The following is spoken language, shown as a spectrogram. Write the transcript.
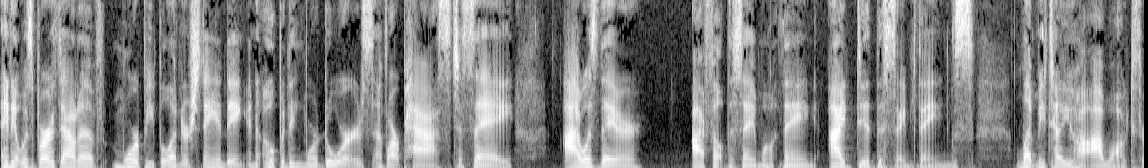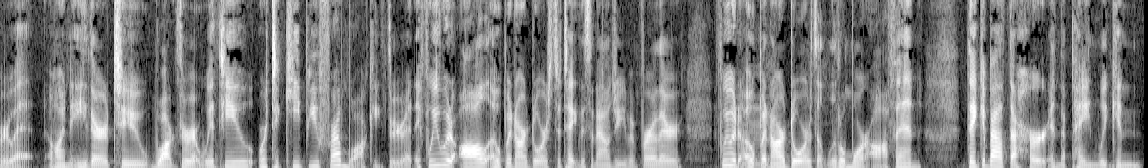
And it was birthed out of more people understanding and opening more doors of our past to say, I was there. I felt the same thing. I did the same things. Let me tell you how I walked through it on either to walk through it with you or to keep you from walking through it. If we would all open our doors to take this analogy even further, if we would mm-hmm. open our doors a little more often, think about the hurt and the pain we can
